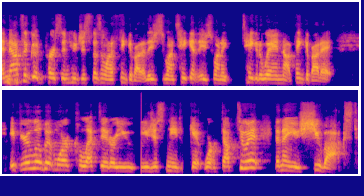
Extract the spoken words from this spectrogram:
And mm-hmm. that's a good person who just doesn't want to think about it. They just want to take it and they just want to take it away and not think about it. If you're a little bit more collected or you you just need to get worked up to it, then I use Shoeboxed.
